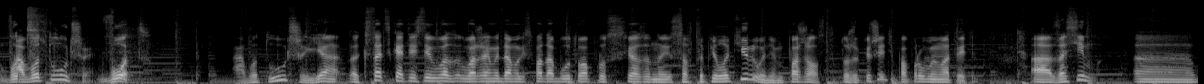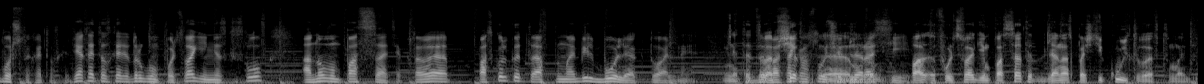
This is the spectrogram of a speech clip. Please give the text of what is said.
вот, А вот лучше. вот. А вот лучше я... э, Кстати сказать, если у вас, уважаемые дамы и господа, будут вопросы, связанные с автопилотированием, пожалуйста, тоже пишите, попробуем ответить. А за сим... э, вот что я хотел сказать. Я хотел сказать о другом Volkswagen, несколько слов о новом Passat. Потому- Поскольку это автомобиль более актуальный. Нет, это во вообще... всяком случае, для э, России. Volkswagen Passat это для нас почти культовый автомобиль.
